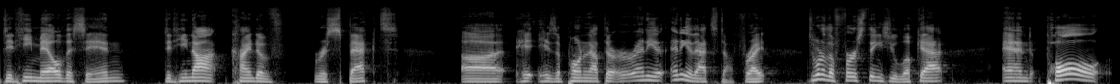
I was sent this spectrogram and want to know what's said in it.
Did he mail this in? Did he not kind of respect uh his opponent out there or any any of that stuff, right? It's one of the first things you look at. And Paul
